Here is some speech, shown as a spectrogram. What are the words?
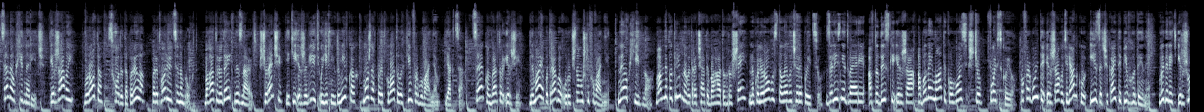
Це необхідна річ. Іржавий, ворота, сходи та перила перетворюються на брухт. Багато людей не знають, що речі, які іржавіють у їхніх домівках, можна впорядкувати легким фарбуванням. Як це? Це конвертор іржі. Немає потреби у ручному шліфуванні. Необхідно. Вам не потрібно витрачати багато грошей на кольорову сталеву черепицю, залізні двері, автодиски іржа або наймати когось, щоб польською. Пофарбуйте іржаву ділянку і зачекайте півгодини. Видаліть іржу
